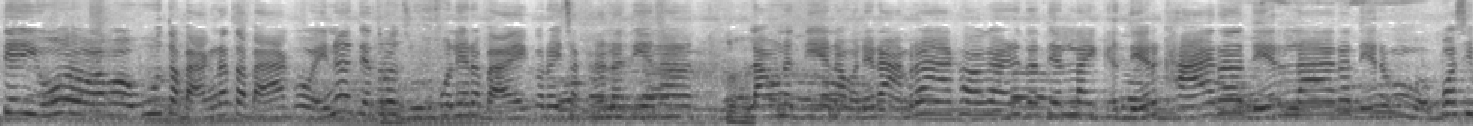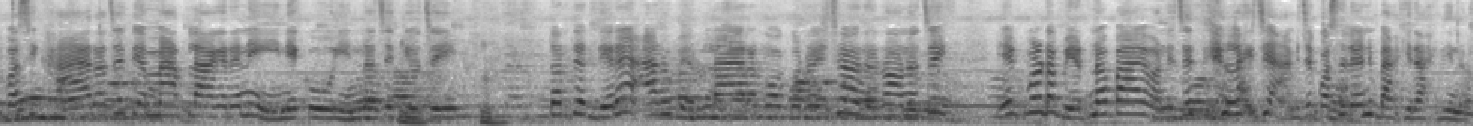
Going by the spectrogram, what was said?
त्यही हो अब ऊ त भाग्न त भागो होइन? त्यत्रो झुट बोलेर भागेको रहेछ खाना दिएन लाउन दिएन भनेर हाम्रो आँखा अगाडि त त्यसलाई धेर खाएर धेर लाएर धेर बसी बसी खाएर चाहिँ त्यो मात लागेर नै हिँडेको हिँड्न चाहिँ त्यो चाहिँ। तर त्यो धेरै आरोपहरू लाएर गएको रहेछ रहन चाहिँ एकपल्ट भेट्न पायो भने चाहिँ त्यसलाई चाहिँ हामी चाहिँ कसैले पनि बाँकी राख्दिनँ।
